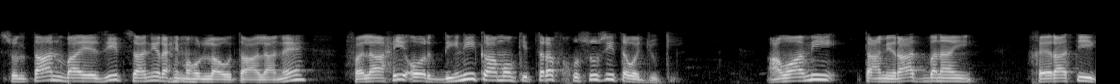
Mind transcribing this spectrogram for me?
سلطان بایزید ثانی رحمہ اللہ تعالی نے فلاحی اور دینی کاموں کی طرف خصوصی توجہ کی۔ عوامی تعمیرات بنائی، خیراتی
